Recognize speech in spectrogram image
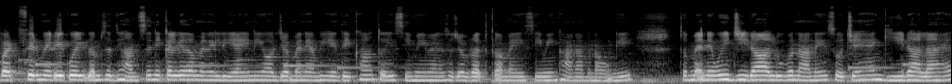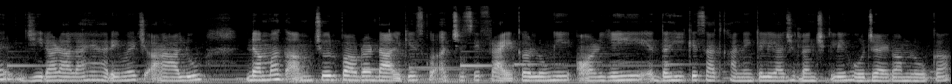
बट फिर मेरे को एकदम से ध्यान से निकल गया तो मैंने लिया ही नहीं और जब मैंने अभी ये देखा तो इसी में मैंने सोचा व्रत का मैं इसी में खाना बनाऊँगी। तो मैंने वही जीरा आलू बनाने सोचे हैं। घी डाला है, जीरा डाला है, हरी मिर्च और आलू, नमक अमचूर पाउडर डाल के इसको अच्छे से फ्राई कर लूँगी और यही दही के साथ खाने के लिए, आज लंच के लिए हो जाएगा हम लोगों का।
